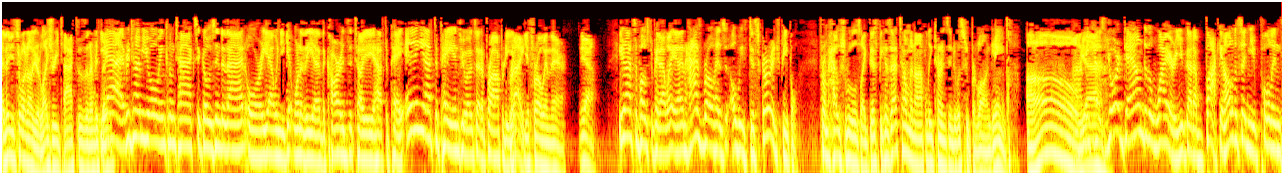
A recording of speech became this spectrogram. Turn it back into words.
And then you throw in all your luxury taxes and everything. Yeah, every time you owe income tax, it goes into that. Or yeah, when you get one of the uh, the cards that tell you you have to pay anything you have to pay into outside of property, you- Right. you throw in there. Yeah, you're not supposed to pay that way. And Hasbro has always discouraged people from house rules like this because that's how Monopoly turns into a super long game. Oh, Uh, yeah. Because you're down to the wire. You've got a buck, and all of a sudden you pull in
